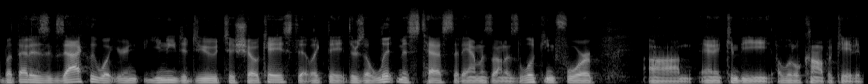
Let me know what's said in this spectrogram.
but that is exactly what you you need to do to showcase that. Like, they, there's a litmus test that Amazon is looking for, um, and it can be a little complicated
